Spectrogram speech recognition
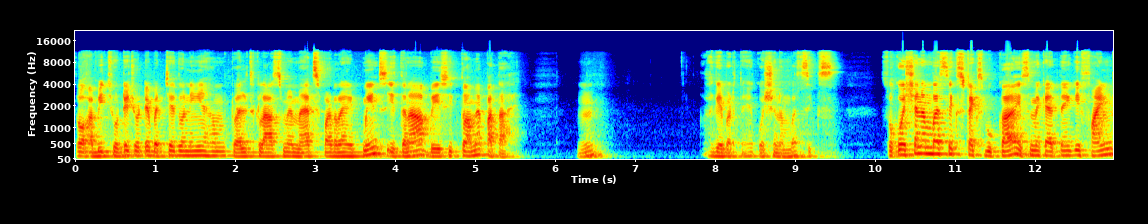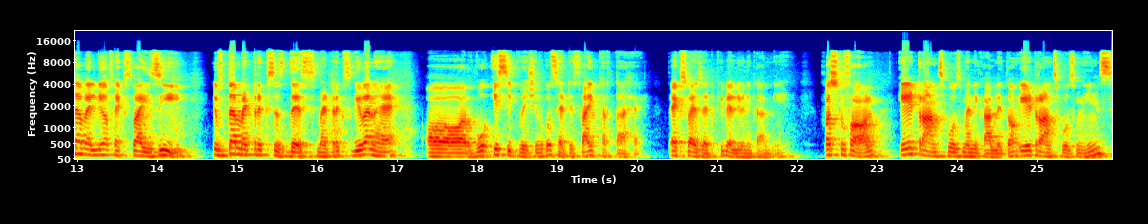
तो अभी छोटे छोटे बच्चे तो नहीं है, हम ट्वेल्थ क्लास में मैथ्स पढ़ रहे हैं। इट मीन्स इतना बेसिक तो हमें पता है। हम्म? आगे बढ़ते हैं question number six so question number six textbook का, इसमें कहते हैं कि find the value of x y z if the matrix is this matrix given है और वो इस इक्वेशन को सेटिस्फाई करता है। तो एक्स वाई जेड की वैल्यू निकालनी है। First of all A transpose में निकाल लेता हूँ। ए ट्रांसपोज मीन्स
